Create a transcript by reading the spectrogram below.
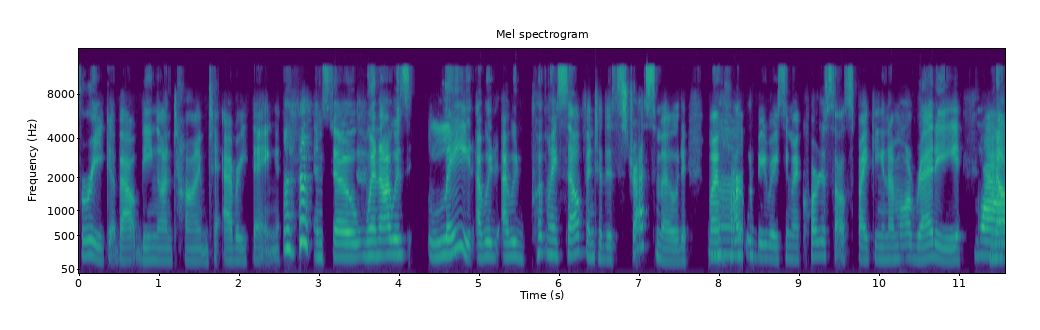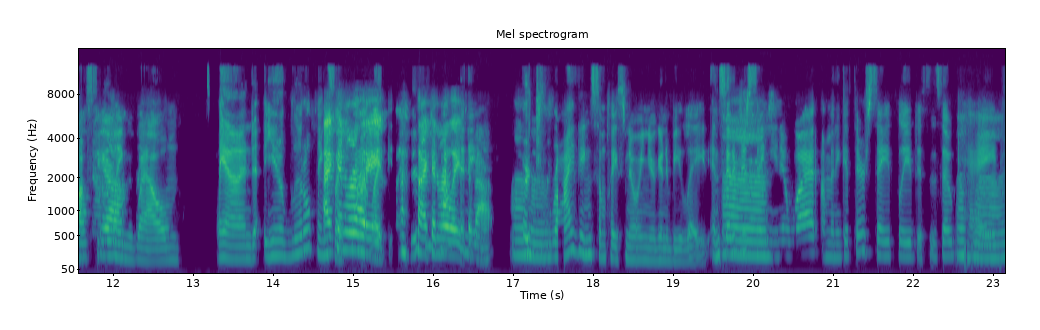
freak about being on time to everything. and so when I was late, I would I would put myself into this stress mode. My mm. heart would be racing, my cortisol spiking and I'm already wow. not feeling yeah. well. And you know, little things I can like relate. That, like, I can relate to that. Mm-hmm. Or driving someplace knowing you're going to be late instead mm. of just saying, mm. you know what, I'm going to get there safely. This is okay. Mm-hmm.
